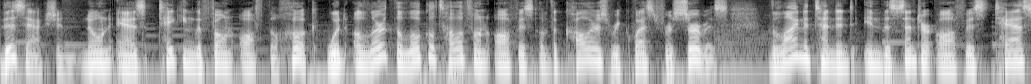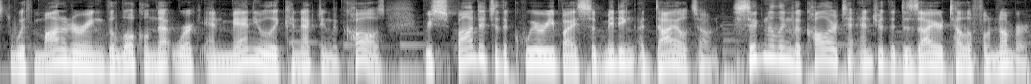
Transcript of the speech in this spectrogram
This action, known as taking the phone off the hook, would alert the local telephone office of the caller's request for service. The line attendant in the center office, tasked with monitoring the local network and manually connecting the calls, responded to the query by submitting a dial tone, signaling the caller to enter the desired telephone number.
